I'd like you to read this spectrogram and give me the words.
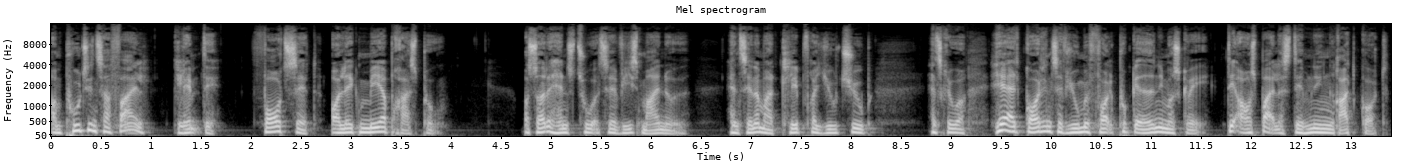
Om Putin tager fejl? Glem det. Fortsæt og læg mere pres på. Og så er det hans tur til at vise mig noget. Han sender mig et klip fra YouTube. Han skriver, her er et godt interview med folk på gaden i Moskva. Det afspejler stemningen ret godt.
